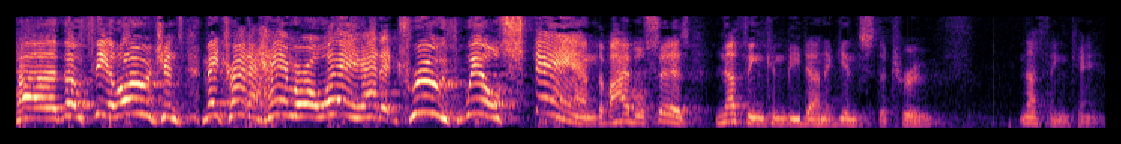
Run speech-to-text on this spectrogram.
uh, though theologians may try to hammer away at it, truth will stand. The Bible says nothing can be done against the truth. Nothing can.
